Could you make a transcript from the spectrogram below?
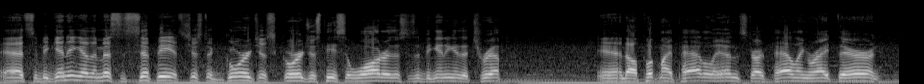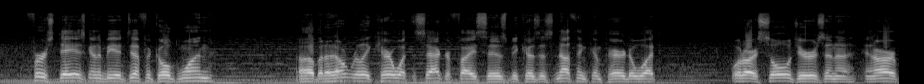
It's the beginning of the Mississippi. It's just a gorgeous, gorgeous piece of water. This is the beginning of the trip. And I'll put my paddle in, and start paddling right there. And first day is gonna be a difficult one. Uh, but I don't really care what the sacrifice is because it's nothing compared to what, what our soldiers and, uh, and our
